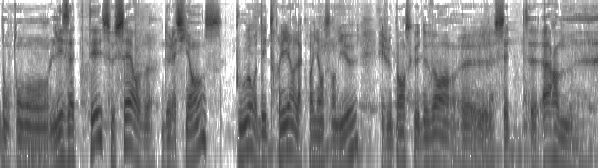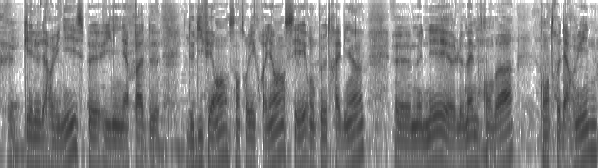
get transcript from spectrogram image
dont on, les athées se servent de la science pour détruire la croyance en Dieu. Et je pense que devant euh, cette arme qu'est le darwinisme, il n'y a pas de, différence entre les croyances et on peut très bien euh, mener le même combat contre Darwin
